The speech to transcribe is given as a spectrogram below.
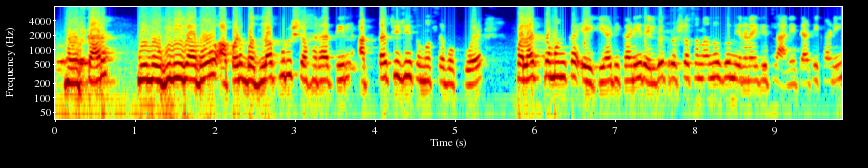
नमस्कार. मी मोहिनी जाधव. आपण बदलापूर शहरातील आत्ताची जी समस्या बघतोय फलाट क्रमांक एक या ठिकाणी रेल्वे प्रशासनानं जो निर्णय घेतला आणि त्या ठिकाणी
